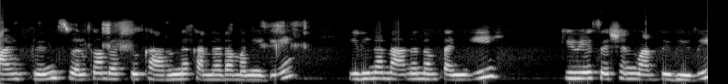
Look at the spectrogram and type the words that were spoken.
Hi friends welcome back to Karunya Kannada ಮನೆಗೆ ಈ ದಿನ ನಾನು ನಮ್ಮ ತಂಗಿ ಕ್ಯೂ ಎ ಸೆಷನ್ ಮಾಡ್ತಿದ್ದೀವಿ.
